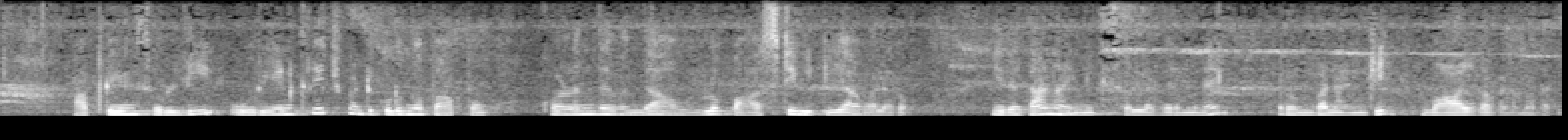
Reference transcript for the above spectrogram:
அப்படின்னு சொல்லி ஒரு என்கரேஜ்மெண்ட் கொடுங்க பார்ப்போம் குழந்தை வந்து அவ்வளோ பாசிட்டிவிட்டியாக வளரும். இதை தான் நான் இன்றைக்கி சொல்ல விரும்பினேன் ரொம்ப நன்றி. வாழ்க வளமுடன்.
